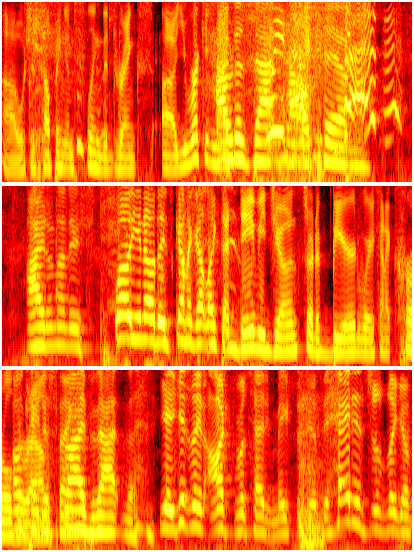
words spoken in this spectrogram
uh, which is helping him sling the drinks. Uh, you recognize? How does that help him? I don't understand. Well, you know, he's kind of got like that Davy Jones sort of beard where he kind of curls around. Okay, describe things. that then. Yeah, he gets like an octopus head and makes it. The head is just like a.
